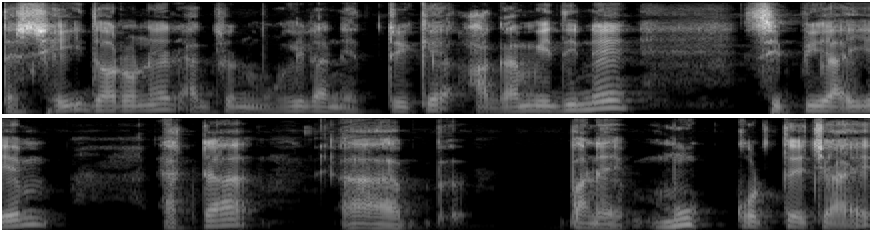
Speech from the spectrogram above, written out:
তা সেই ধরনের একজন মহিলা নেত্রীকে আগামী দিনে সিপিআইএম একটা মানে মুখ করতে চায়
